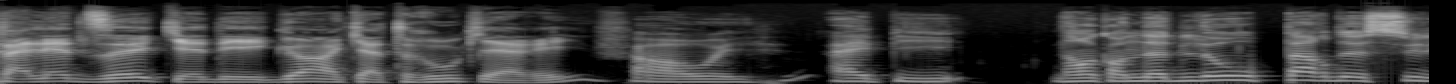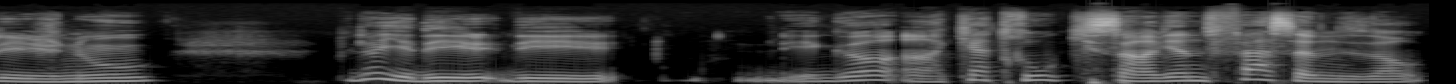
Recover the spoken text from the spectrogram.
t'allais dire qu'il y a des gars en quatre roues qui arrivent. Ah oui. Et puis, donc, on a de l'eau par-dessus les genoux. Puis là, il y a des, des, des gars en quatre roues qui s'en viennent face à nous autres.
